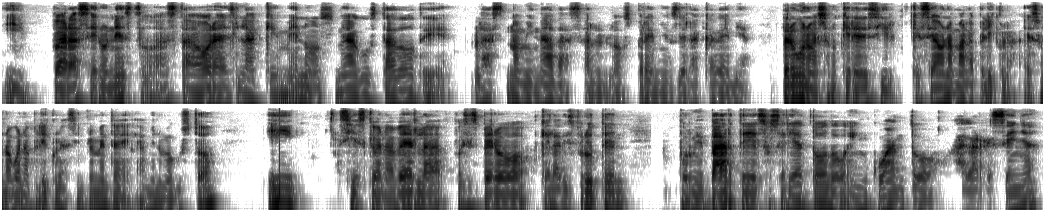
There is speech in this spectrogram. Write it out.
Y para ser honesto, hasta ahora es la que menos me ha gustado de las nominadas a los premios de la Academia. Pero bueno, eso no quiere decir que sea una mala película. Es una buena película, simplemente a mí no me gustó. Y si es que van a verla, pues espero que la disfruten. Por mi parte, eso sería todo en cuanto a la reseña.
